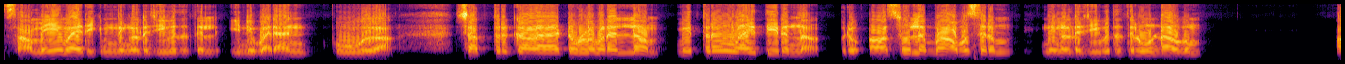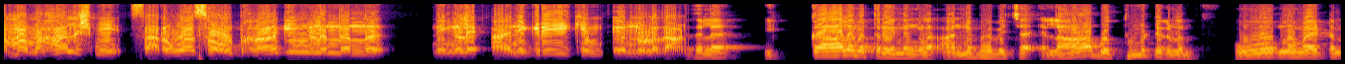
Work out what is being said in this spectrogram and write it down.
സമയമായിരിക്കും നിങ്ങളുടെ ജീവിതത്തിൽ ഇനി വരാൻ പോവുക. ശത്രുക്കളായിട്ടുള്ളവരെല്ലാം മിത്രങ്ങളായി തീരുന്ന ഒരു അസുലഭ അവസരം നിങ്ങളുടെ ജീവിതത്തിൽ ഉണ്ടാകും. അമ്മ മഹാലക്ഷ്മി സർവ സൗഭാഗ്യങ്ങളിൽ നിന്ന് നിങ്ങളെ അനുഗ്രഹിക്കും എന്നുള്ളതാണ്. ഇതിൽ ഇക്കാലം അത്രയും നിങ്ങൾ അനുഭവിച്ച എല്ലാ ബുദ്ധിമുട്ടുകളും പൂർണമായിട്ടും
